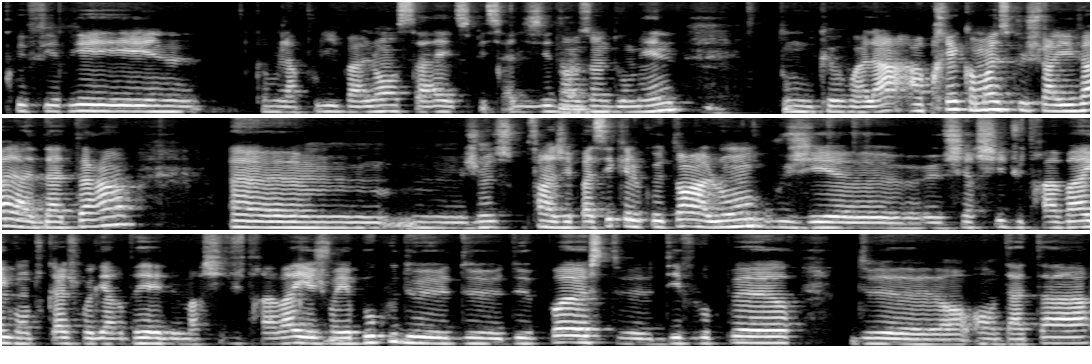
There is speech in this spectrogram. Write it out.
préféré comme la polyvalence à être spécialisée dans un domaine. Donc euh, voilà. Après, comment est-ce que je suis arrivée à la data? Euh, je, enfin, j'ai passé quelques temps à Londres où j'ai euh, cherché du travail, ou en tout cas, je regardais le marché du travail et je voyais beaucoup de, de, de postes, de développeurs, de, en, data.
